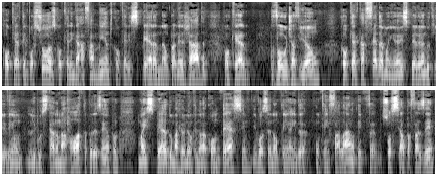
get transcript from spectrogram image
Qualquer tempo ocioso, qualquer engarrafamento, qualquer espera não planejada, qualquer voo de avião, qualquer café da manhã esperando que venham lhe buscar numa rota, por exemplo, uma espera de uma reunião que não acontece e você não tem ainda com quem falar, não tem social para fazer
